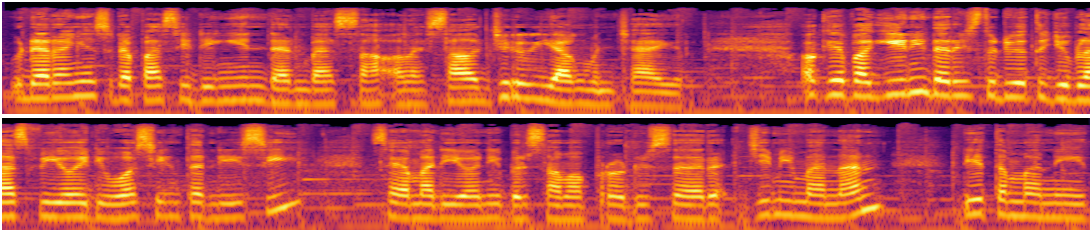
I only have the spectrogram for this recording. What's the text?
Udaranya sudah pasti dingin dan basah oleh salju yang mencair. Oke, pagi ini dari Studio 17 VOA di Washington DC, saya Madioni bersama produser Jimmy Manan ditemani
